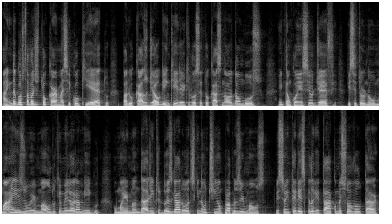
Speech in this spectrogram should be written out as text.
Ainda gostava de tocar, mas ficou quieto para o caso de alguém querer que você tocasse na hora do almoço. Então conheceu Jeff, que se tornou mais um irmão do que o um melhor amigo, uma irmandade entre dois garotos que não tinham próprios irmãos, e seu interesse pela guitarra começou a voltar.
